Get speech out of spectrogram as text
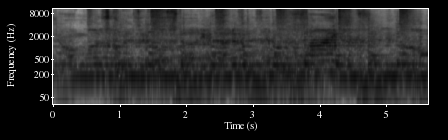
Joan was quizzical, studied metaphysical science in the home.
